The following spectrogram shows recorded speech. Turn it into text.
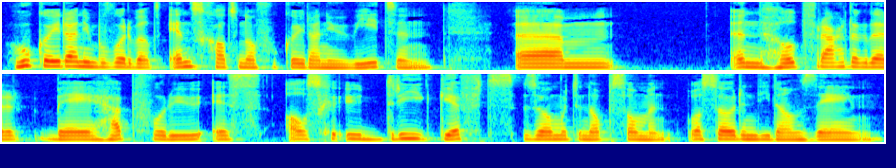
Hoe kun je dat nu bijvoorbeeld inschatten of hoe kun je dat nu weten? Um, een hulpvraag dat ik daarbij heb voor u is: als je uw drie gifts zou moeten opsommen, wat zouden die dan zijn?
